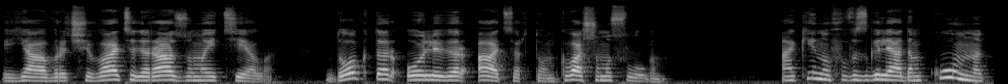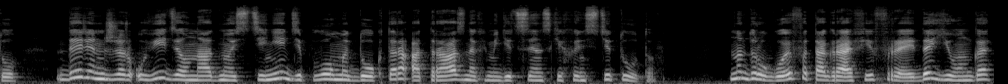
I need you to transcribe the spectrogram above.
«Я врачеватель разума и тела. Доктор Оливер Атертон, к вашим услугам». Окинув взглядом комнату, Деринджер увидел на одной стене дипломы доктора от разных медицинских институтов. На другой фотографии Фрейда, Юнга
